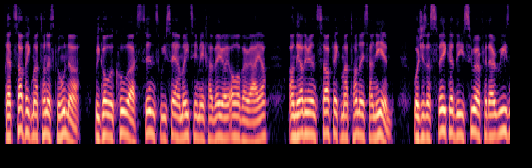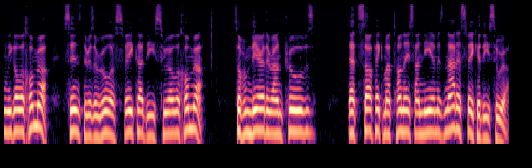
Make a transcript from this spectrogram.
That Safik Matanes Kahuna we go kula since we say Amaitzi Mechaveri Olav Haraya. On the other hand, Safik Matonis Aniyim, which is a Sveika di Surah. For that reason, we go Chumrah, since there is a rule of Sveika Surah Chumrah. So from there, the Ran proves that Safik Matonis Aniyim is not a Sveika di Surah,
